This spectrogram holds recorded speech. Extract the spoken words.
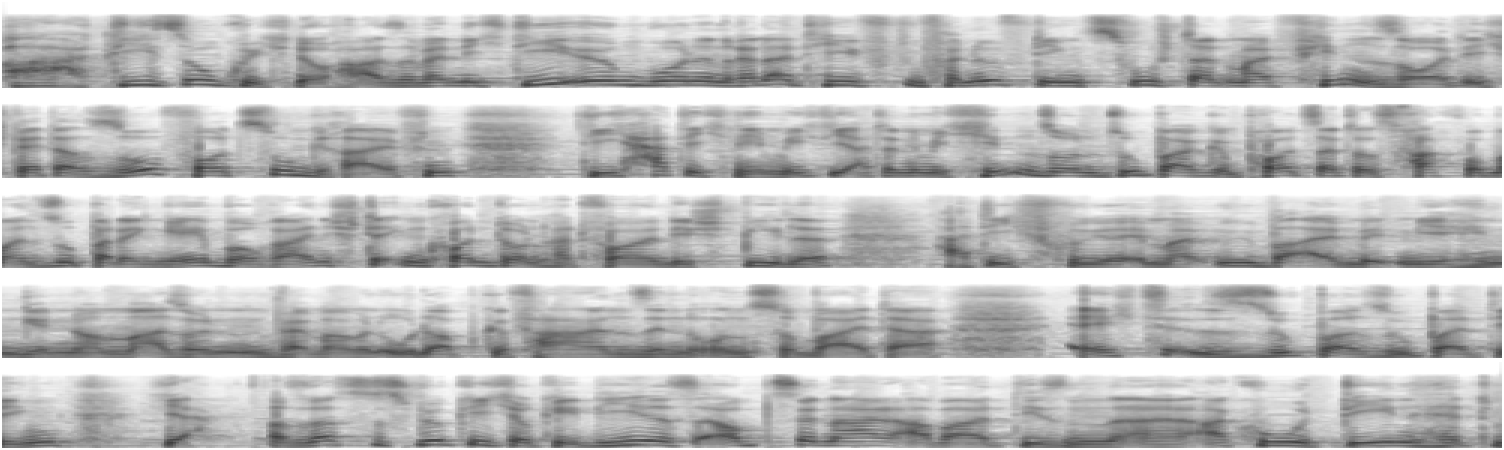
Ah, die suche ich noch. Also wenn ich die irgendwo in einem relativ vernünftigen Zustand mal finden sollte, ich werde da sofort zugreifen. Die hatte ich nämlich. Die hatte nämlich hinten so ein super gepolstertes Fach, wo man super den Gameboy reinstecken konnte und hat vorher die Spiele. Hatte ich früher immer überall mit mir hingenommen. Also wenn wir in Urlaub gefahren sind und so weiter. Echt super, super Ding. Ja, also das ist wirklich, okay, die ist optional, aber diesen äh, Akku, den hätte,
